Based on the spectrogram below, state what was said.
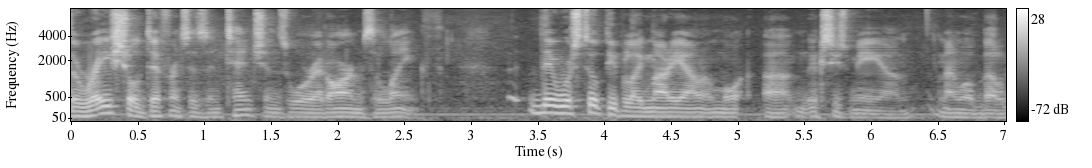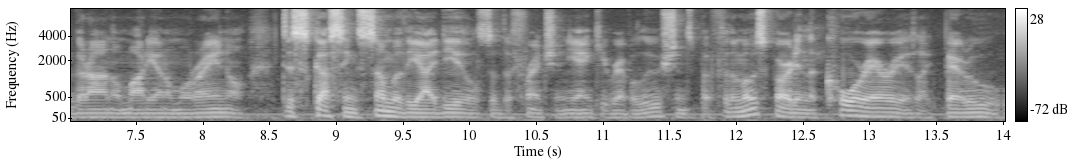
the racial differences and tensions were at arm's length, there were still people like Mariano, um, excuse me, um, Manuel Belgrano, Mariano Moreno, discussing some of the ideals of the French and Yankee revolutions. But for the most part, in the core areas like Peru,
